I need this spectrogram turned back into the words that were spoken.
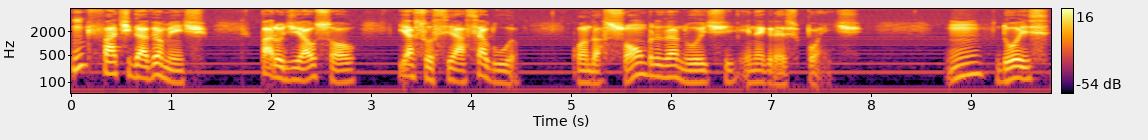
infatigavelmente para odiar o sol e associar-se à lua, quando a sombra da noite enegrece o poente. Um, dois,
